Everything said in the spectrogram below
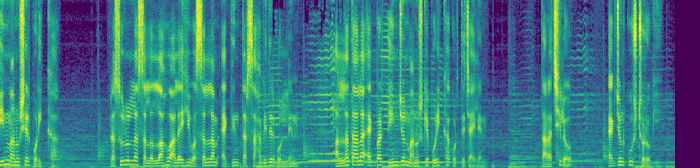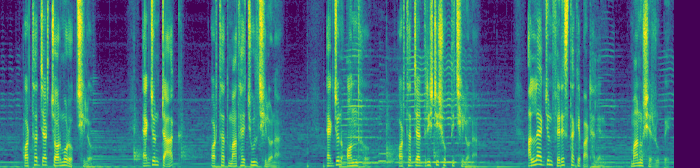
তিন মানুষের পরীক্ষা। রাসূলুল্লাহ সাল্লাল্লাহু আলাইহি ওয়াসাল্লাম একদিন তার সাহাবিদের বললেন, আল্লাহ তাআলা একবার তিনজন মানুষকে পরীক্ষা করতে চাইলেন। তারা ছিল একজন কুষ্ঠরোগী অর্থাৎ যার চর্মরোগ ছিল। একজন টাক, অর্থাৎ মাথায় চুল ছিল না। একজন অন্ধ, অর্থাৎ যার দৃষ্টিশক্তি ছিল না। আল্লাহ একজন ফেরেস্তাকে পাঠালেন, মানুষের রূপে।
